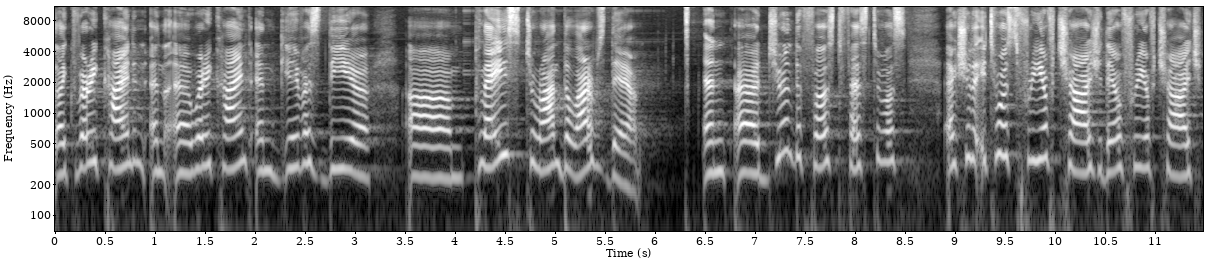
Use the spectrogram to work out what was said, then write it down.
like very kind and, and uh, very kind and gave us the um, place to run the LARPs there. And during the first festivals, Actually, it was free of charge, they were free of charge.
